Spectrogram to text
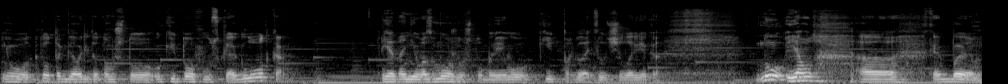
Вот. Кто-то говорит о том, что у китов узкая глотка, и это невозможно, чтобы его кит проглотил человека. Ну, я вот, э, как бы,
